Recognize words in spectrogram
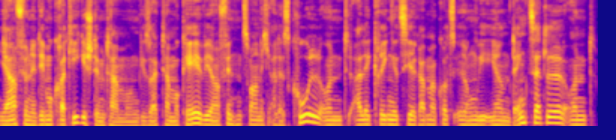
ja für eine Demokratie gestimmt haben und gesagt haben, okay, wir finden zwar nicht alles cool und alle kriegen jetzt hier gerade mal kurz irgendwie ihren Denkzettel und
